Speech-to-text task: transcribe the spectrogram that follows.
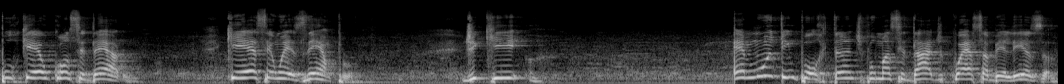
porque eu considero que esse é um exemplo de que é muito importante para uma cidade com essa beleza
